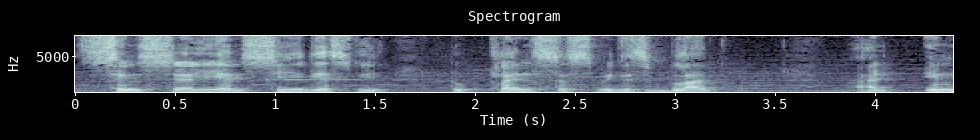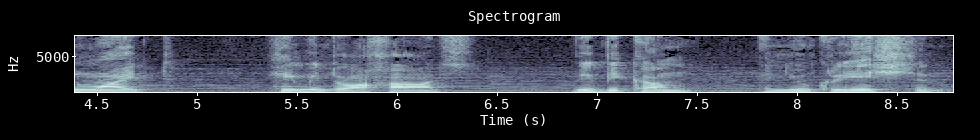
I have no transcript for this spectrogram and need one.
sincerely and seriously to cleanse us with His blood and invite Him into our hearts, we become a new creation.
